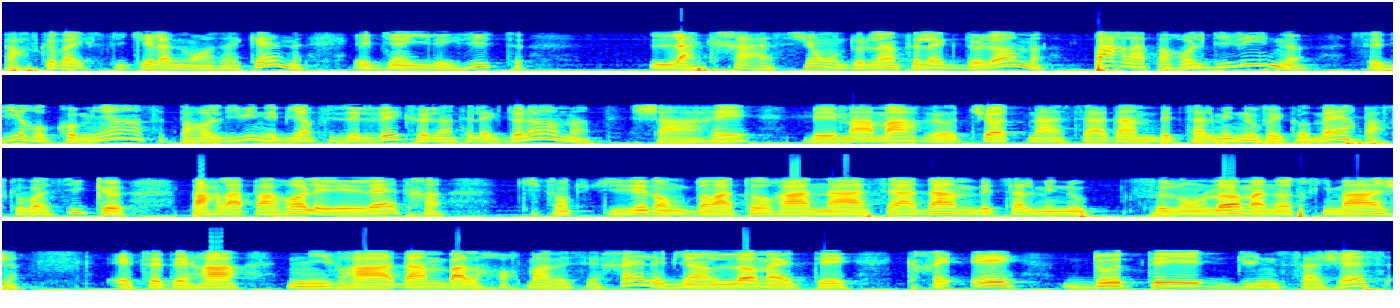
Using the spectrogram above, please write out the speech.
parce que va expliquer la Noirzaken, eh bien il existe la création de l'intellect de l'homme par la parole divine. C'est dire au combien cette parole divine est bien plus élevée que l'intellect de l'homme. Adam, Vegomer, parce que voici que par la parole et les lettres qui sont utilisées donc dans la Torah, Naase Adam, Betsalmenu, faisons l'homme à notre image, etc. Nivra Adam Bal Chorma Vesechel, eh bien l'homme a été créé doté d'une sagesse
